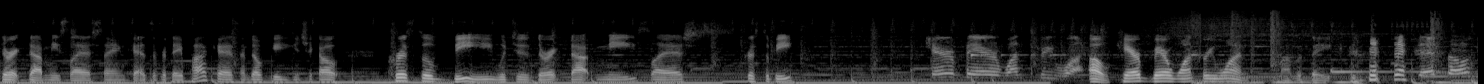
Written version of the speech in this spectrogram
direct dot me slash same cast different day podcast. And don't forget you can check out Crystal B, which is direct dot me slash Crystal B. Care Bear 131. Oh, Care Bear one three one. My mistake. That's all good.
